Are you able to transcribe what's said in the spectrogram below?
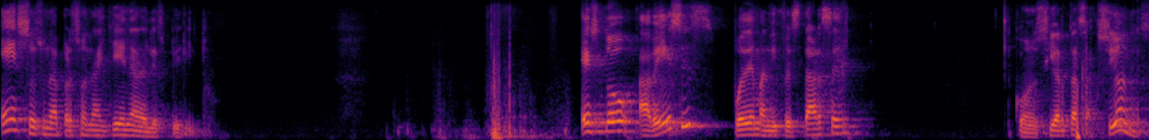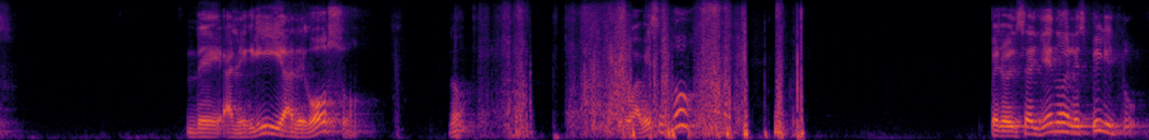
Eso es una persona llena del Espíritu. Esto a veces puede manifestarse con ciertas acciones de alegría, de gozo, ¿no? Pero a veces no. Pero el ser lleno del Espíritu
